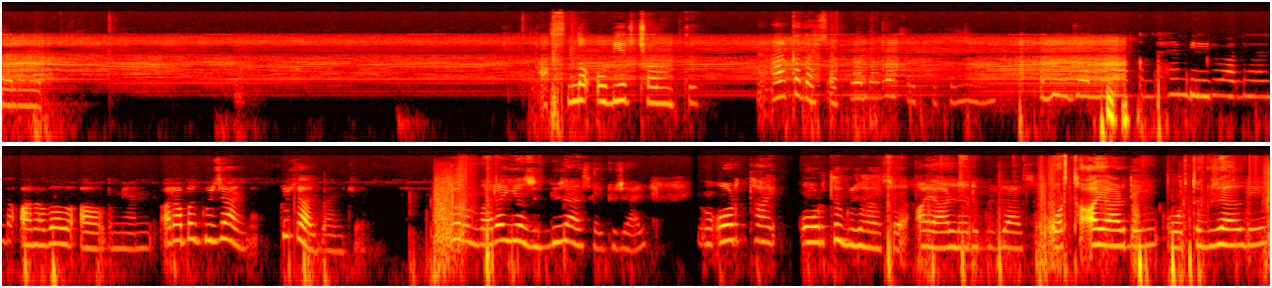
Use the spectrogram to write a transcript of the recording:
Karşıma söylemedim. Aslında o bir çalıntı. Yani arkadaşlar. Bu güncelleme hakkında hem bilgi verdim hem de araba aldım yani. Araba güzel mi? Güzel bence. Yorumlara yazın. Güzelse güzel. Orta orta güzelse, ayarları güzelse, orta ayar değil, orta güzel değil.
